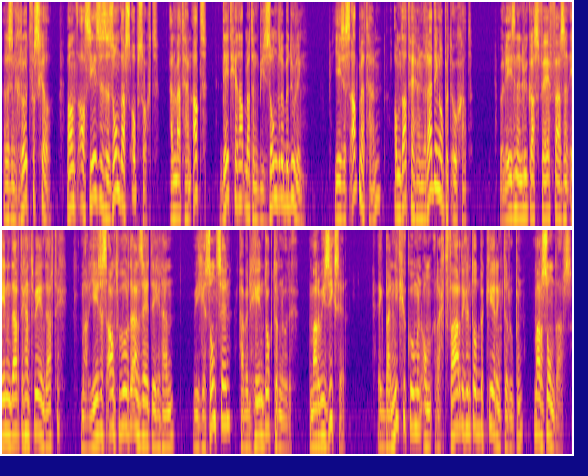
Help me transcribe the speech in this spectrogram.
Er is een groot verschil, want als Jezus de zondaars opzocht en met hen at, deed hij dat met een bijzondere bedoeling. Jezus at met hen omdat hij hun redding op het oog had. We lezen in Lucas 5, versen 31 en 32. Maar Jezus antwoordde en zei tegen hen: Wie gezond zijn, hebben geen dokter nodig, maar wie ziek zijn. Ik ben niet gekomen om rechtvaardigen tot bekering te roepen, maar zondaars.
